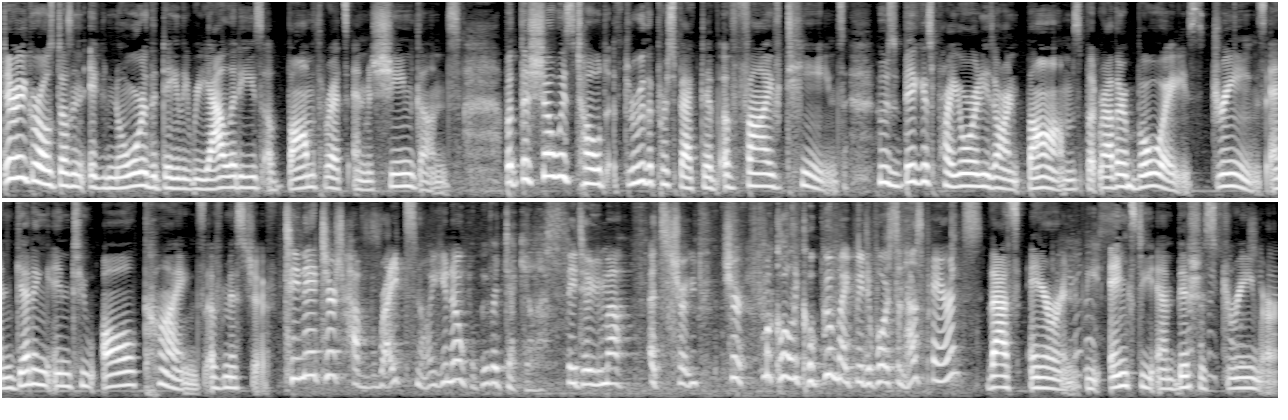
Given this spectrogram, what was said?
Derry Girls doesn't ignore the daily realities of bomb threats and machine guns. But the show is told through the perspective of five teens, whose biggest priorities aren't bombs, but rather boys, dreams, and getting into all kinds of mischief. Teenagers have rights now, you know. Don't be ridiculous. They do, Ma. It's true. Sure, Macaulay Culkin might be divorcing his parents. That's Erin, the angsty, ambitious dreamer.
